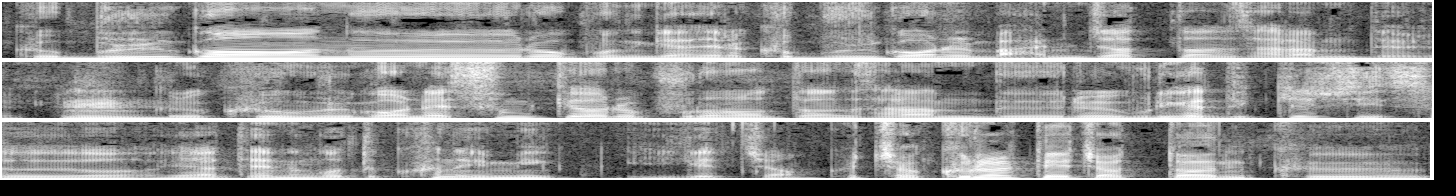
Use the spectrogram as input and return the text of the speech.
그 물건으로 보는 게 아니라 그 물건을 만졌던 사람들, 음. 그리고 그 물건의 숨결을 불어넣었던 사람들을 우리가 느낄 수 있어야 되는 것도 큰 의미이겠죠? 그렇죠. 그럴 때 어떤 그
